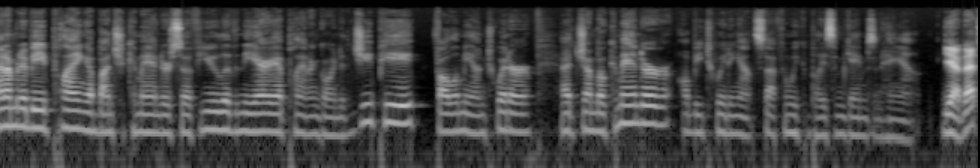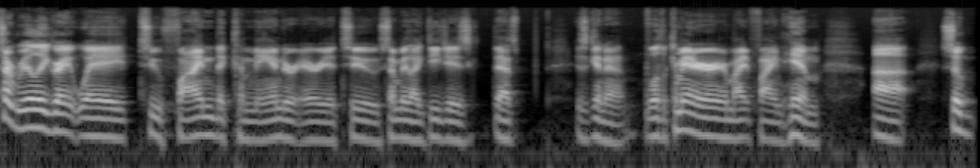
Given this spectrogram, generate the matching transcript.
and I'm going to be playing a bunch of commanders. So if you live in the area, plan on going to the GP, follow me on Twitter at Jumbo Commander. I'll be tweeting out stuff and we can play some games and hang out. Yeah, that's a really great way to find the commander area too. Somebody like DJ's that's is gonna well, the commander area might find him. Uh, so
